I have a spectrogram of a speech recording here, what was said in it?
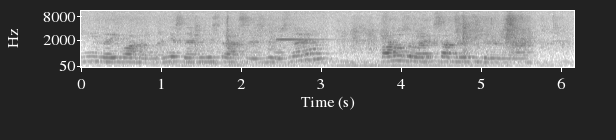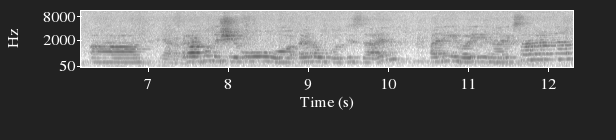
Нина Ивановна, местная администрация Звездная, Морозова Александра Игоревна, а, работающий ООО «Эрого Дизайн», Алиева Ирина Александровна,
